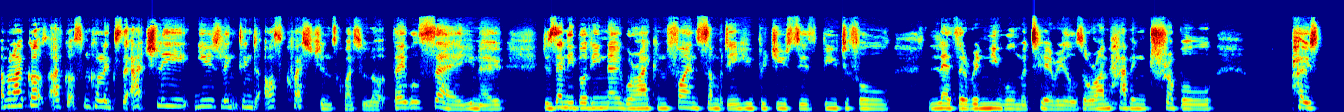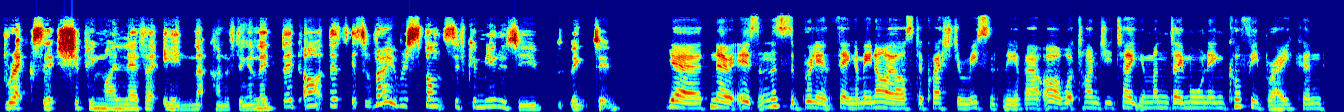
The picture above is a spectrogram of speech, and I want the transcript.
I mean, I've got I've got some colleagues that actually use LinkedIn to ask questions quite a lot. They will say, you know, does anybody know where I can find somebody who produces beautiful leather renewal materials, or I'm having trouble post Brexit shipping my leather in, that kind of thing. And they they are it's a very responsive community, LinkedIn. Yeah, no, it is. And this is a brilliant thing. I mean, I asked a question recently about, oh, what time do you take your Monday morning coffee break? And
